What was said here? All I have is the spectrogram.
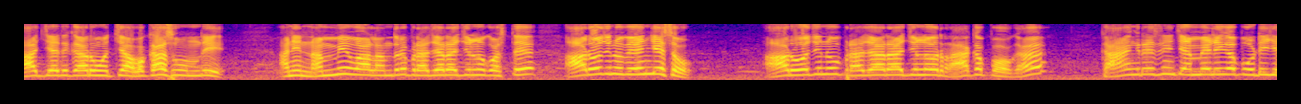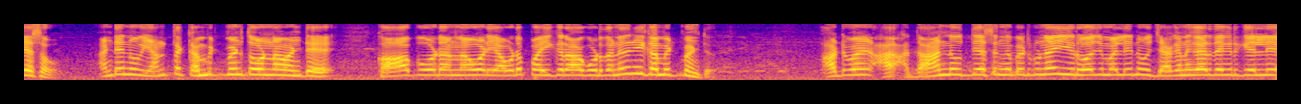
రాజ్యాధికారం వచ్చే అవకాశం ఉంది అని నమ్మి వాళ్ళందరూ ప్రజారాజ్యంలోకి వస్తే ఆ రోజు నువ్వేం చేసావు? ఆ రోజు నువ్వు ప్రజారాజ్యంలో రాకపోగా కాంగ్రెస్ నుంచి ఎమ్మెల్యేగా పోటీ చేసావు. అంటే నువ్వు ఎంత కమిట్మెంట్తో ఉన్నావంటే కాపోడు అన్నవాడు ఎవడో పైకి రాకూడదు అనేది నీ కమిట్మెంట్ అటువంటి దాన్ని ఉద్దేశంగా పెట్టుకున్నా ఈ రోజు మళ్ళీ నువ్వు జగన్ గారి దగ్గరికి వెళ్ళి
